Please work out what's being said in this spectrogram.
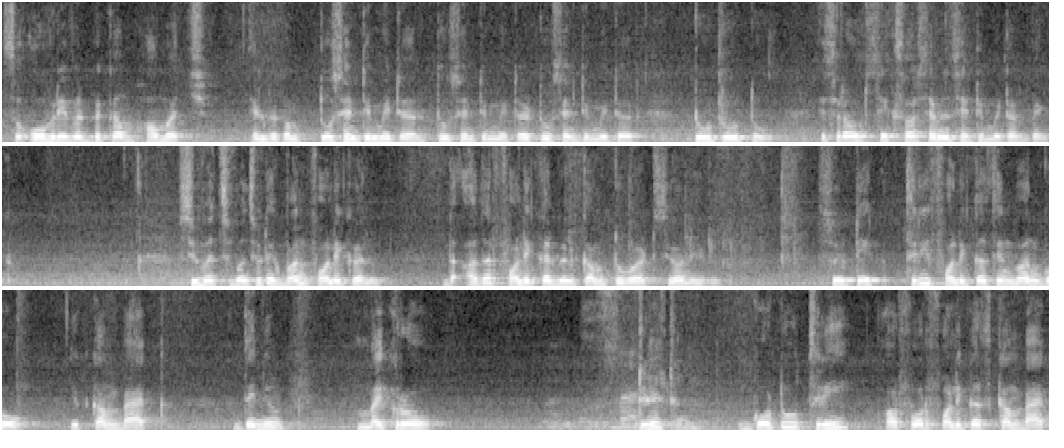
So ovary will become how much? It will become 2 centimeter, 2 centimeter, 2 centimeter, 2 2 2. It's around 6 or 7 centimeter big. So once, once you take one follicle, the other follicle will come towards your needle. So you take three follicles in one go, you come back, then you micro tilt, go to three or four follicles, come back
